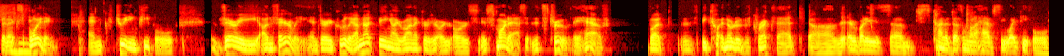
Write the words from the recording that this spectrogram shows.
they've been exploiting and treating people very unfairly and very cruelly. I'm not being ironic or, or, or smartass. It's true. They have. But because, in order to correct that, uh, that everybody's um, just kind of doesn't want to have see white people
